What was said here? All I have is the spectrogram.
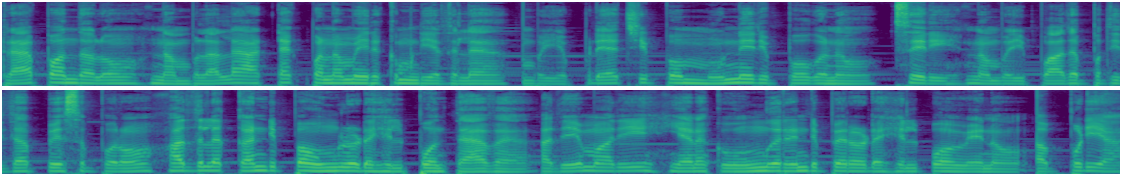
ட்ராப்பா இருந்தாலும் நம்மளால அட்டாக் பண்ணாம இருக்க முடியாதுல்ல. நம்ம எப்படியாச்சும் இப்போ முன்னேறி போகணும். சரி நம்ம இப்போ அதை பத்தி தான் பேச போறோம். அதுல கண்டிப்பா உங்களோட ஹெல்ப்பும் தேவை. அதே மாதிரி எனக்கு உங்க ரெண்டு பேரோட ஹெல்ப்பும் வேணும். அப்படியா?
